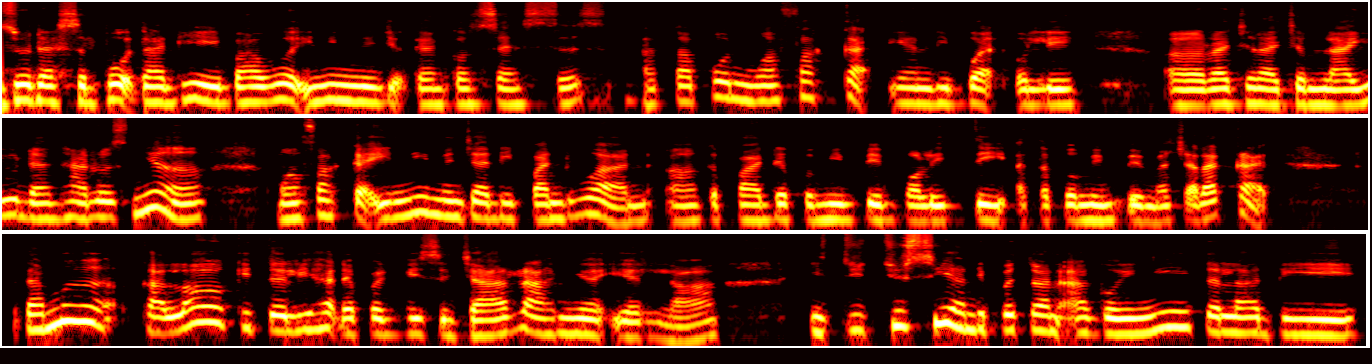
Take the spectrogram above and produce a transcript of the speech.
sudah sebut tadi bahawa ini menunjukkan konsensus ataupun muafakat yang dibuat oleh uh, Raja-Raja Melayu dan harusnya muafakat ini menjadi panduan uh, kepada pemimpin politik atau pemimpin masyarakat. Pertama, kalau kita lihat dari segi sejarahnya ialah institusi yang di Pertuan Agong ini telah di,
